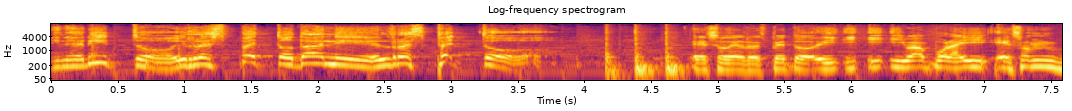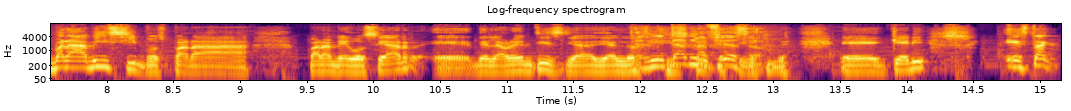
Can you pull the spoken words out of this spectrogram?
dinerito y respeto, Dani, el respeto. Eso del respeto. Y, y- y- y va por ahí. eh, son bravísimos para, para negociar. eh, de Laurentiis ya, ya lo Es mitad mafioso. eh, Kerry. Está,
